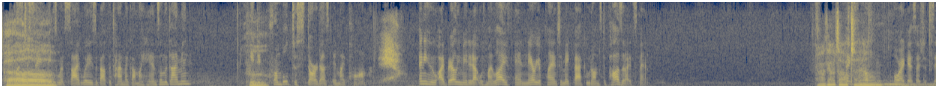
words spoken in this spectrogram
Let's just say oh. things Oh. went sideways about the time I got my hands on the diamond, and it crumbled to stardust in my palm. Yeah. Anywho, I barely made it out with my life, and nary a plan to make back Udom's deposit I'd spent. I'll go talk Thanks to him. Or I guess I should say.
